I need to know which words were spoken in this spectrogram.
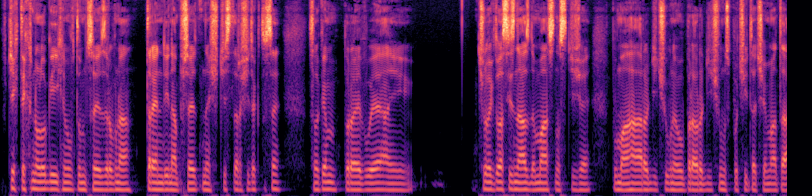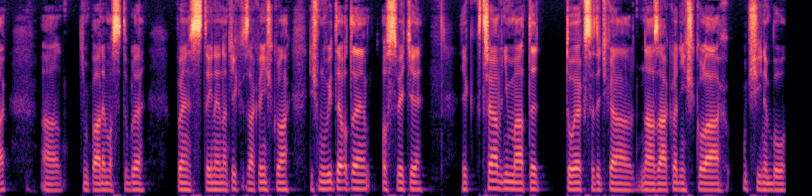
v těch technologiích nebo v tom, co je zrovna trendy napřed než ti starší, tak to se celkem projevuje a i člověk to asi zná z domácnosti, že pomáhá rodičům nebo prarodičům s počítačem a tak. A tím pádem asi to bude úplně stejné na těch základních školách. Když mluvíte o té osvětě, jak třeba vnímáte to, jak se teďka na základních školách učí nebo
